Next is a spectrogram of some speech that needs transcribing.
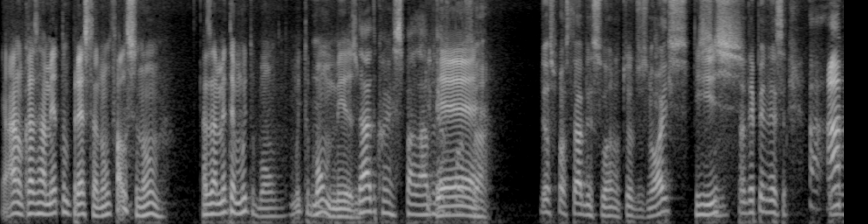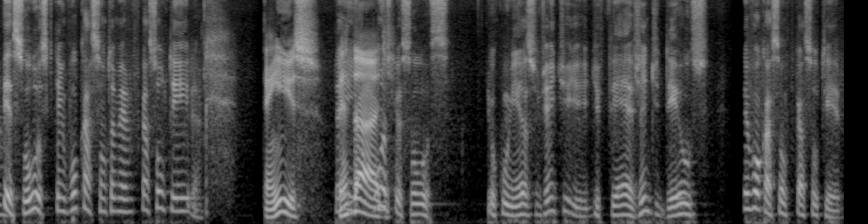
Ah, no casamento não presta, não. Fala isso não. Casamento é muito bom. Muito bom mesmo. Cuidado com essas Que palavras. Deus, É. possa, Deus possa estar abençoando todos nós Isso. na dependência. Há, há pessoas que têm vocação também para ficar solteira. Tem isso. Tem Verdade. algumas pessoas eu conheço, gente de fé, gente de Deus, tem vocação ficar solteiro.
